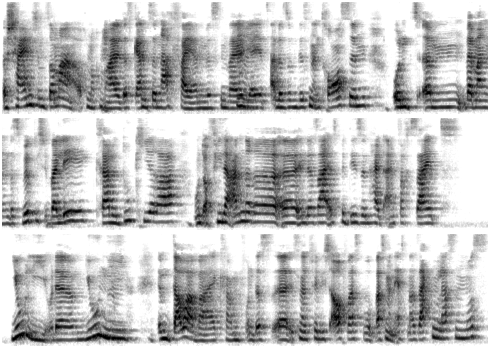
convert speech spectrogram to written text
wahrscheinlich im Sommer auch nochmal das Ganze nachfeiern müssen, weil mhm. ja jetzt alle so ein bisschen in Trance sind. Und ähm, wenn man das wirklich überlegt, gerade du, Kira, und auch viele andere äh, in der Saar-SPD sind halt einfach seit Juli oder Juni mhm. im Dauerwahlkampf. Und das äh, ist natürlich auch was, wo, was man erstmal sacken lassen muss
